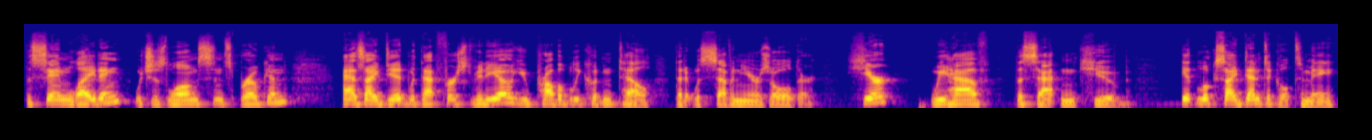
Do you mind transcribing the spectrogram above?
the same lighting, which is long since broken, as I did with that first video, you probably couldn't tell that it was seven years older. Here we have the Satin Cube. It looks identical to me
